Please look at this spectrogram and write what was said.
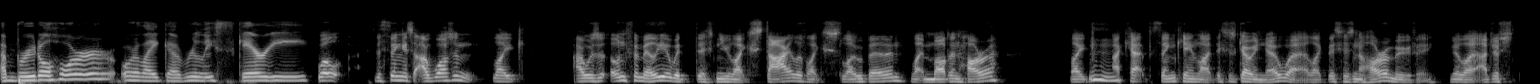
a brutal horror or like a really scary Well, the thing is, I wasn't like I was unfamiliar with this new like style of like slow burn, like modern horror. Like Mhm. I kept thinking like this is going nowhere. Like this isn't a horror movie. You know, like I just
